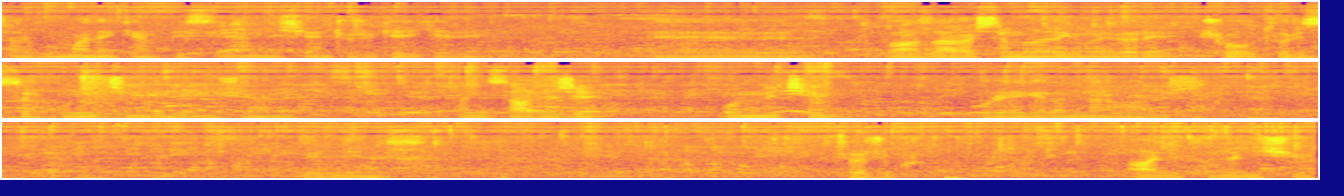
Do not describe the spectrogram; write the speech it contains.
Arkadaşlar bu maneken pisi yani yaşayan çocuk heykeli ee, bazı araştırmalara göre çoğu turist sırf bunun için geliyormuş yani. Hani sadece bunun için buraya gelenler varmış. Bildiğiniz çocuk aletinden işiyor.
